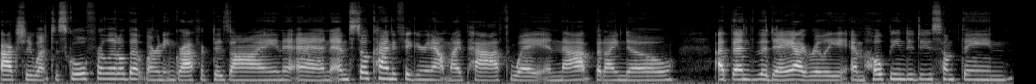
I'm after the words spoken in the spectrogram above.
actually went to school for a little bit learning graphic design and am still kind of figuring out my pathway in that, but I know at the end of the day, I really am hoping to do something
